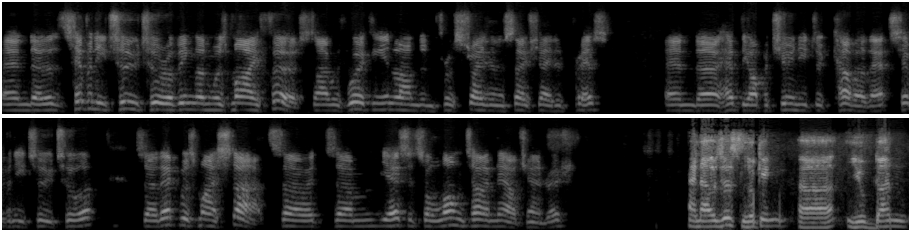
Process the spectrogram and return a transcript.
And uh, 72 tour of England was my first. I was working in London for Australian Associated Press and uh, had the opportunity to cover that 72 tour. So that was my start. So it's um, yes, it's a long time now, Chandresh. And I was just looking. Uh, you've done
